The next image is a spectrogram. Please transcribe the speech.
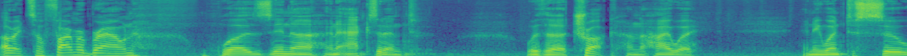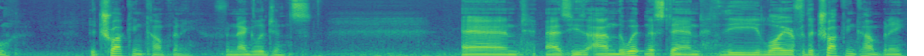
All right, so Farmer Brown was in a, an accident with a truck on the highway, and he went to sue the trucking company for negligence. And as he's on the witness stand, the lawyer for the trucking company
